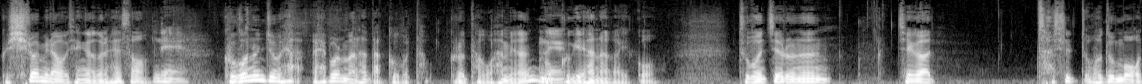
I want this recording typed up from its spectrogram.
그 실험이라고 생각을 해서 네. 그거는 좀 해, 해볼 만하다 그렇다고 그렇다고 하면 뭐 네. 그게 하나가 있고 두 번째로는 제가 사실 저도 뭐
